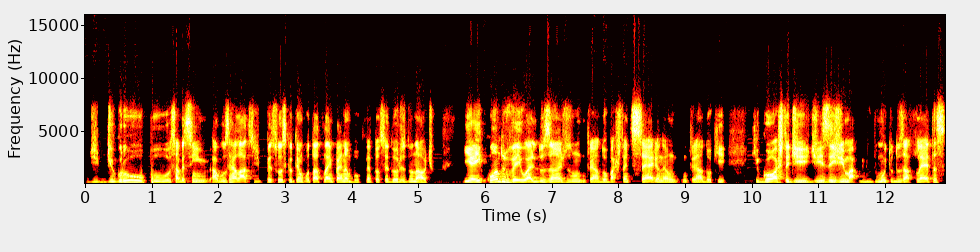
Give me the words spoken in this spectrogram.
de, de, grupo, sabe assim, alguns relatos de pessoas que eu tenho contato lá em Pernambuco, né, torcedores do Náutico. E aí, quando veio o Hélio dos Anjos, um treinador bastante sério, né, um, um treinador que, que gosta de, de exigir muito dos atletas,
